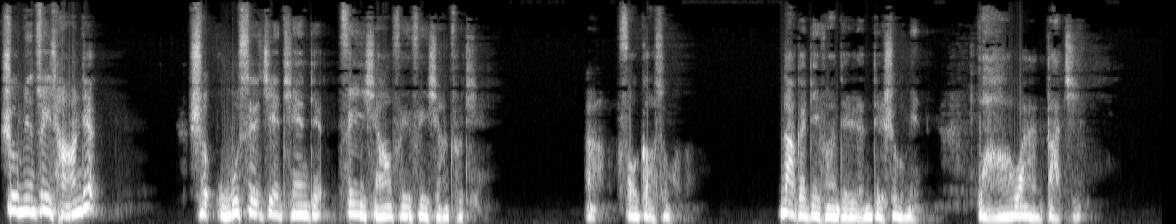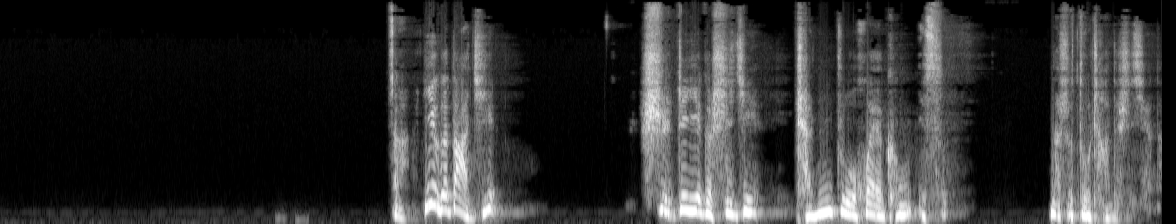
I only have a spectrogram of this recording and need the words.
寿命最长的是无色界天的飞翔飞飞翔出天啊！佛告诉我们，那个地方的人的寿命八万大劫。啊，一个大劫是这一个世界沉住坏空一次，那是多长的时间呢？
